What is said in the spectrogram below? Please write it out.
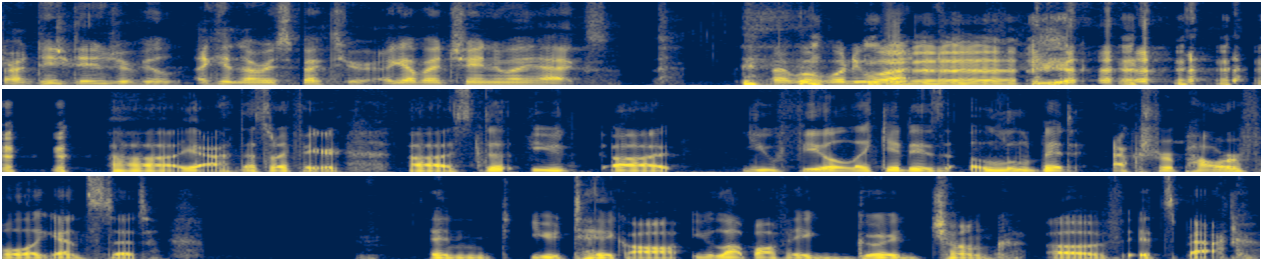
Rodney Dangerfield. I get no respect here. I got my chain and my axe. What, what do you want? Uh, yeah, that's what I figured. Uh, st- you uh, you feel like it is a little bit extra powerful against it, and you take off. You lop off a good chunk of its back.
